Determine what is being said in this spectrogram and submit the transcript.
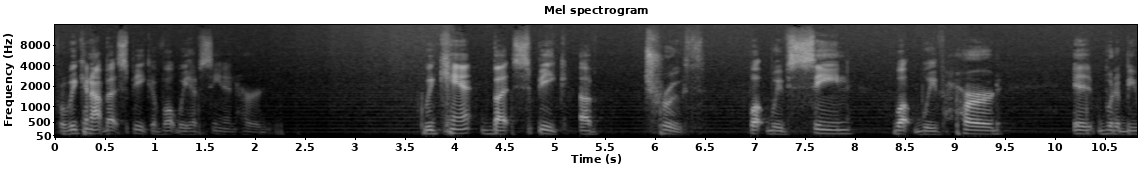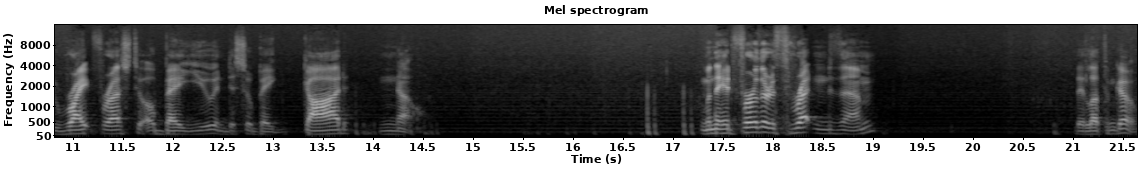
For we cannot but speak of what we have seen and heard. We can't but speak of truth what we've seen, what we've heard. It, would it be right for us to obey you and disobey God? No. When they had further threatened them, they let them go,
